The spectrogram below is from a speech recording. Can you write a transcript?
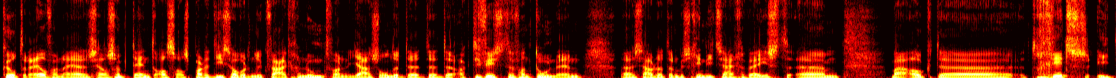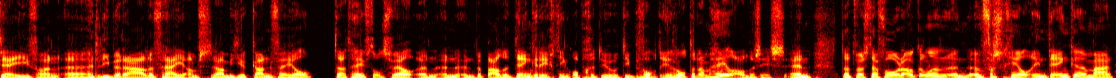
cultureel van, uh, zelfs een tent als, als Paradiso wordt natuurlijk vaak genoemd van, ja, zonder de, de, de activisten van toen en zou dat er misschien niet zijn geweest. Um, maar ook de, het gidsidee van het liberale vrije Amsterdam, hier kan veel dat heeft ons wel een, een, een, bepaalde denkrichting opgeduwd, die bijvoorbeeld in Rotterdam heel anders is. En dat was daarvoor ook al een, een, een verschil in denken. Maar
